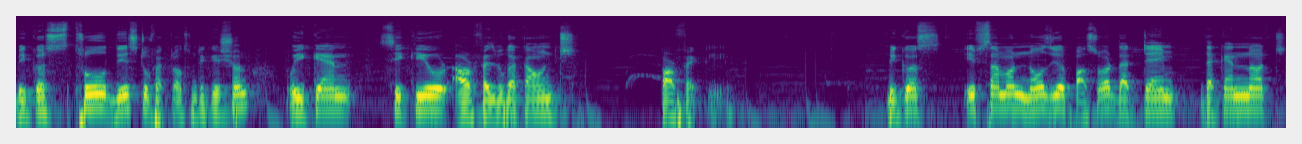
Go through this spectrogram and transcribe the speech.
because through this two-factor authentication, we can secure our Facebook account perfectly. Because if someone knows your password that time they cannot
